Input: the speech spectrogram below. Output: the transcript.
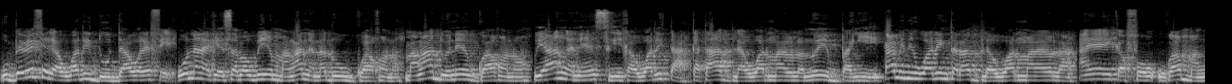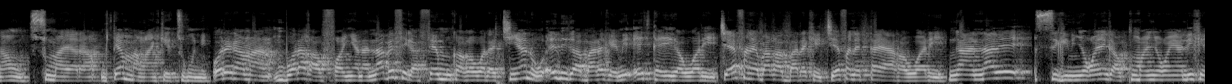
u bɛɛ bɛ fɛ ka wari don da wɛrɛ fɛ o nana kɛ sababu ye manga nana don gwa kɔnɔ manga donnen gwa kɔnɔ u y'a ŋanɛ sigi ka wari ta ka taa bila warimara la n'o ye bangi ye kabini wari taara bila warimara yɔrɔ la an y'a ye k'a fɔ u ka mankanw sumayara u tɛ mankan kɛ tuguni o de kama n bɔra k'a fɔ an ɲɛna n'a be fɛ ka fɛn min ka ka wara tiɲɛ don e b'i ka baara kɛ ni e ta y'i ka wari ye cɛɛ fana b'a ka baara kɛ cɛɛ fana ta y'a ka wari ye nka n'a be sigini ɲɔgɔn ye ka kuma ɲɔgɔnyali kɛ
